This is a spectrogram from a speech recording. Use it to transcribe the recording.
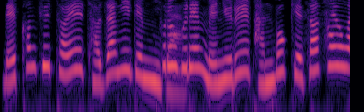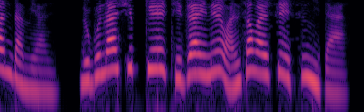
내 컴퓨터에 저장이 됩니다. 프로그램 메뉴를 반복해서 사용한다면 누구나 쉽게 디자인을 완성할 수 있습니다.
